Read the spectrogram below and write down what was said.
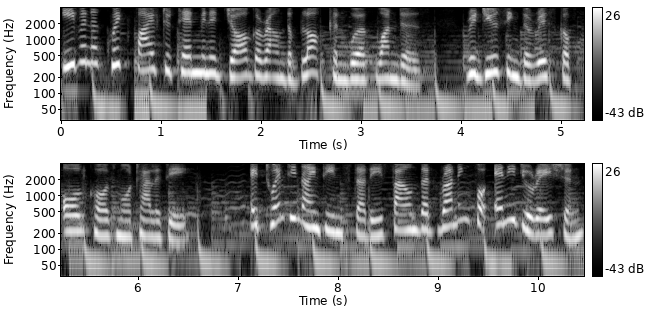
Even a quick 5 to 10 minute jog around the block can work wonders, reducing the risk of all-cause mortality. A 2019 study found that running for any duration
